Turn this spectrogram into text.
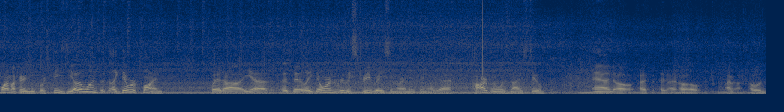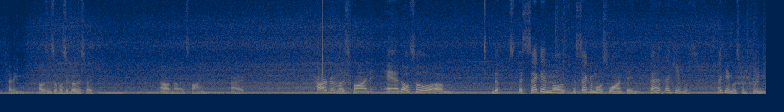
One of my favorite Need for Speeds. The other ones, like they were fun, but uh, yeah, they like they weren't really street racing or anything like that. Carbon was nice too, and oh, I, I, I, uh, I, I was I think I wasn't supposed to go this way. Oh no, it's fine. All right. Carbon was fun, and also um, the the second most the second most wanted that that game was that game was complete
